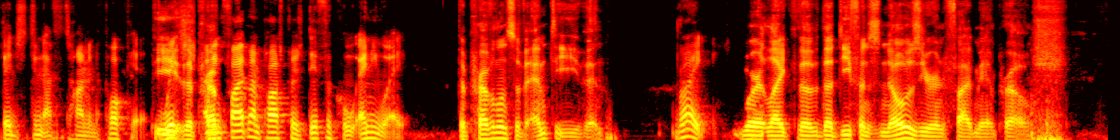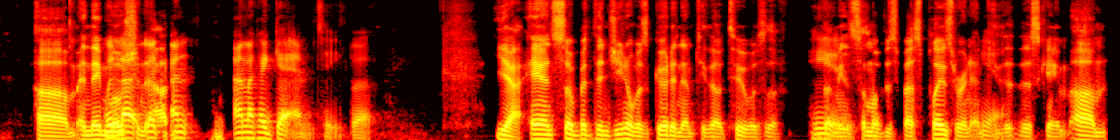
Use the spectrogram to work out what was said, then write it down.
they just didn't have the time in the pocket. The, which the pre- I mean, five man pass pro is difficult anyway. The prevalence of empty even, right? Where like the the defense knows you're in five man pro. um, and they well, motion like, out. And and like I get empty, but yeah, and so but then Geno was good and empty though too. Was the He I mean, some of his best plays were in empty Yeah. th- this game. Um,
